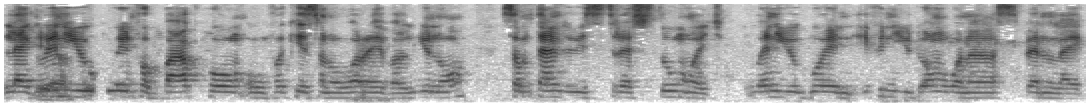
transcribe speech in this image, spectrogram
Like when you're going for back home or vacation or whatever, you know, sometimes we stress too much. When you're going, even you don't want to spend like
